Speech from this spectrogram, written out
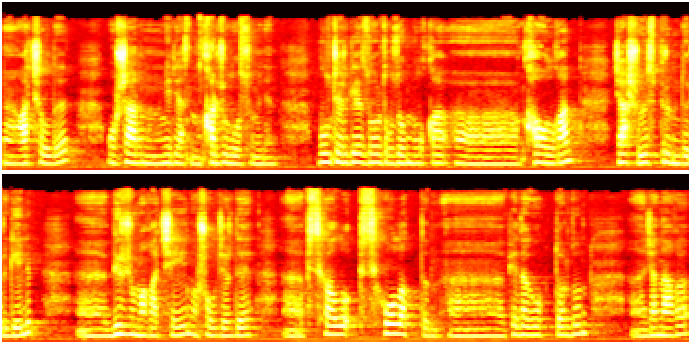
Ачылды. Ош шаарынын мэриясынын каржылоосу менен. Бул жерге зордук зомбулукка кабылган жаш өспүрүмдөр келип бир жумага чейин ошол жерде психологдун педагогдордун жанагы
